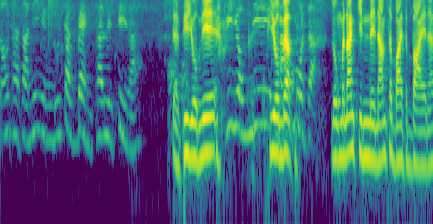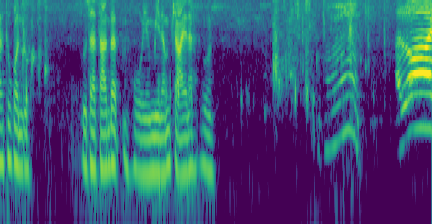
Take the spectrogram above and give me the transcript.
น้องทาทานี่ยังรู้จักแบ่งทันหรือสี่นะแต่พี่ยมนี่พี่ยมนี่พี่ยมแบบหมดอะลงมานั่งกินในน้ำสบายๆนะ ทุกคนดู ดูทาทานแบบโอ้โหยังมีน้ำใจนะทุกคนอืมอร่อย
